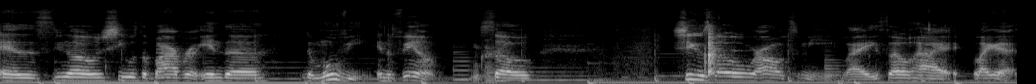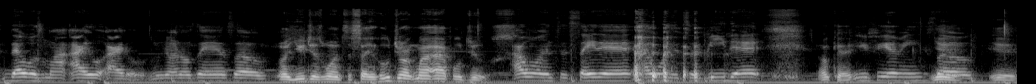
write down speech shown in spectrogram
as you know, she was the barber in the the movie in the film. Okay. So she was so raw to me, like so high, like that was my idol, idol. You know what I'm saying? So. Well, you just wanted to say who drunk my apple juice. I wanted to say that. I wanted to be that. Okay. You feel me? So yeah, yeah.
